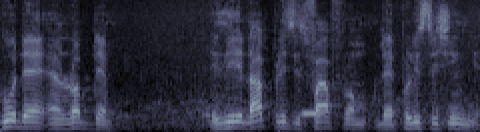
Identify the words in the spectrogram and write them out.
go there and rob them. You see, that place is far from the police station.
